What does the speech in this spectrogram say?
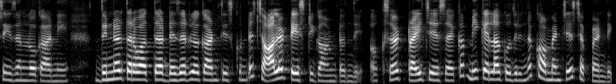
సీజన్లో కానీ డిన్నర్ తర్వాత డెజర్ట్గా కానీ తీసుకుంటే చాలా టేస్టీగా ఉంటుంది. ఒకసారి ట్రై చేశాక మీకు ఎలా కుదిరిందో కామెంట్ చేసి చెప్పండి.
